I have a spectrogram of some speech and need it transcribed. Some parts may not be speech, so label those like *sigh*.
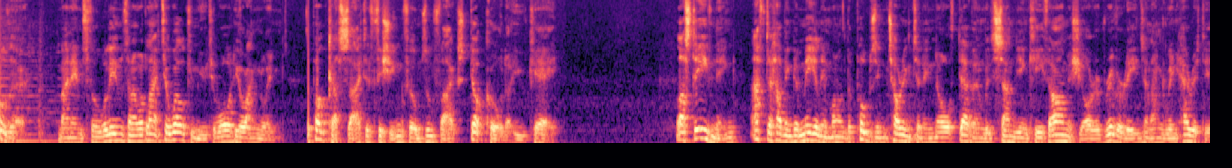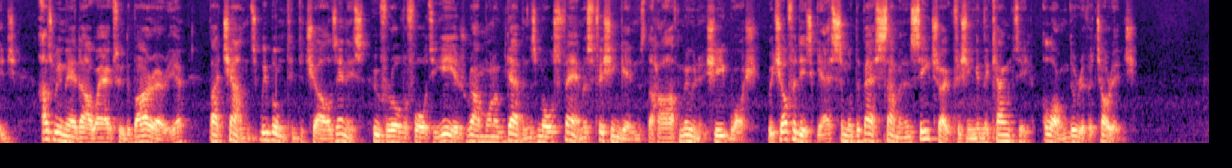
Hello there, my name's Phil Williams and I would like to welcome you to Audio Angling, the podcast site of fishingfilmsandfacts.co.uk. Last evening, after having a meal in one of the pubs in Torrington in North Devon with Sandy and Keith Armishaw of River Reeds and Angling Heritage, as we made our way out through the bar area, by chance, we bumped into Charles Innes, who for over 40 years ran one of Devon's most famous fishing inns, the Half Moon at Sheepwash, which offered its guests some of the best salmon and sea trout fishing in the county, along the River Torridge.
